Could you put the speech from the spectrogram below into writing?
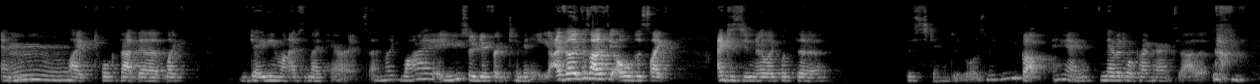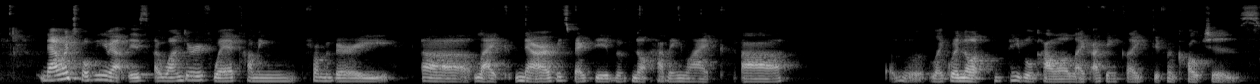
and Mm. like talk about their like dating lives with my parents. And I'm like, why are you so different to me? I feel like because I was the oldest, like I just didn't know like what the the standard was, maybe. But anyway, never talk to my parents about it. Now we're talking about this. I wonder if we're coming from a very uh, like narrow perspective of not having like uh, like we're not people of color. Like I think like different cultures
